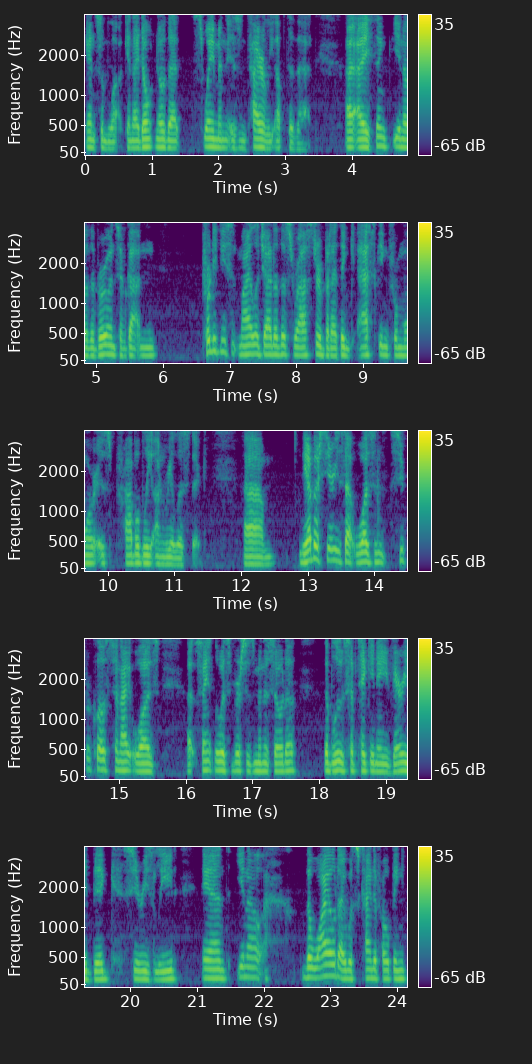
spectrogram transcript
and some luck. And I don't know that Swayman is entirely up to that. I, I think you know the Bruins have gotten pretty decent mileage out of this roster, but I think asking for more is probably unrealistic. Um, the other series that wasn't super close tonight was uh, St. Louis versus Minnesota. The Blues have taken a very big series lead, and you know, the Wild I was kind of hoping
